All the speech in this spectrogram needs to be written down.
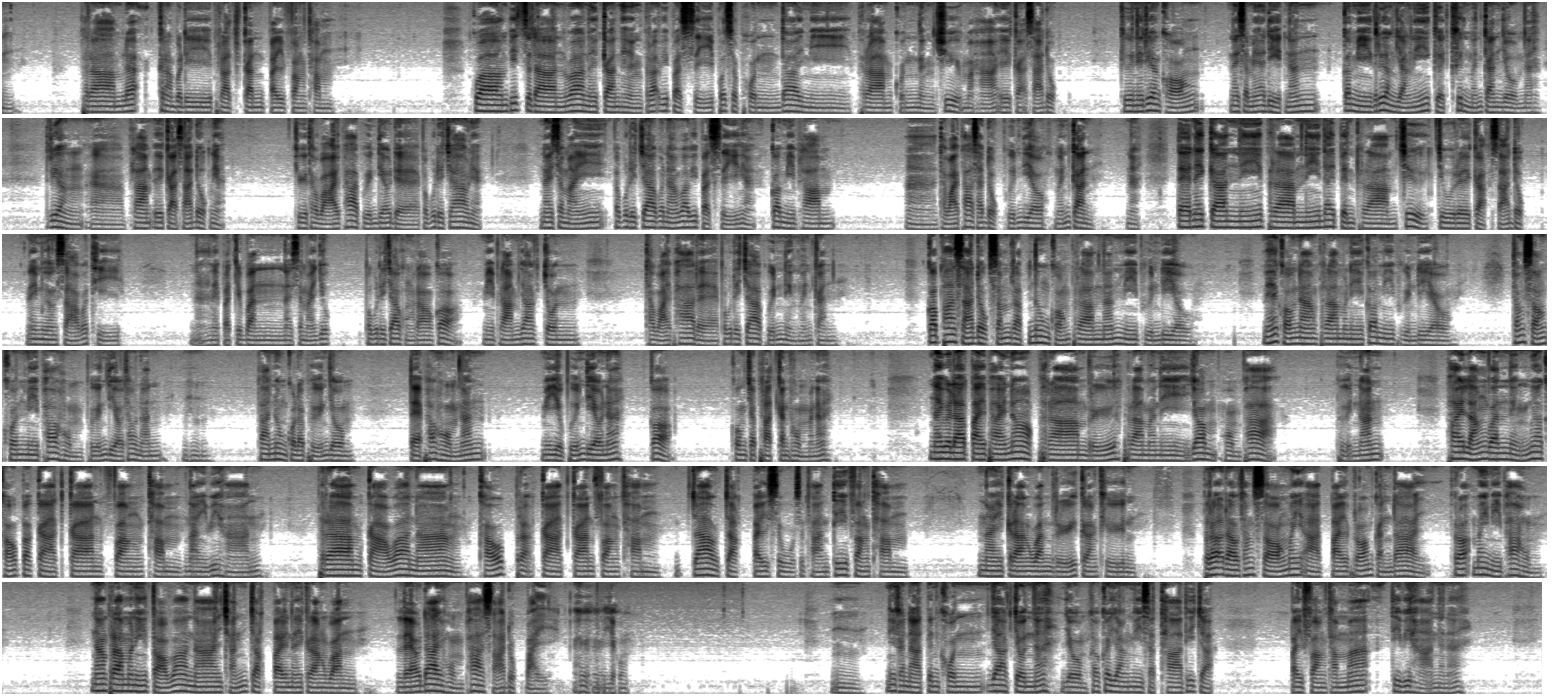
พรามและกระบดีผลัดกันไปฟังธรรม ความพิสดารว่าในการแห่งพระวิปัสสีพศพลได้มีพราหมณ์คนหนึ่งชื่อมหาเอกสาดก คือในเรื่องของในสมัยอดีตนั้น ก็มีเรื่องอย่างนี้เกิดขึ้นเหมือนกันโยมนะ เรื่องอพราหมณ์เอกสาดกเนี่ยคือถวายผ้าผืนเดียวแด่พระพุทธเจ้าเนี่ยในสมัยพระพุทธเจ้าพระนามว่าวิปัสสีเนี่ยก็มีพราหมณ์ถวายผ้าสาดกผืนเดียวเหมือนกันนะ แต่ในการนี้พราหมณ์นี้ได้เป็นพราหมณ์ชื่อจูเรกะสาดกในเมืองสาวัตถีนะในปัจจุบันในสมัยยุค พระพุทธเจ้าของเราก็มีพราหมณ์ยากจน ถวายผ้าแด่พระพุทธเจ้าผืนหนึ่งเหมือนกัน ก็ผ้าสาดกสำหรับนุ่งของพราหมณ์นั้นมีผืนเดียว แม้ของนางพราหมณีก็มีผืนเดียว ทั้งสองคนมีผ้าห่มผืนเดียวเท่านั้นผ้านุ่งคนละผืนโยม แต่ผ้าห่มนั้นมีอยู่ผืนเดียวนะ ก็คงจะผลัดกันห่มนะ ในเวลาไปภายนอกพรามหรือพรามณีย่อมห่มผ้า ผืนนั้น ภายหลังวันหนึ่งเมื่อเขาประกาศการฟังธรรมในวิหาร พรามกล่าวว่านาง เขาประกาศการฟังธรรม เจ้าจักไปสู่สถานที่ฟังธรรม ในกลางวันหรือกลางคืน เพราะเราทั้งสองไม่อาจไปพร้อมกันได้ เพราะไม่มีผ้าห่ม นางพรามณีตอบว่านายฉันจักไปในกลางวัน แล้วได้ห่มผ้าสาดกไปโยมอืม นี่ขนาดเป็นคนยากจนนะโยมเขาก็ยังมีศรัทธาที่จะไปฟังธรรมะที่วิหารนะนะ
